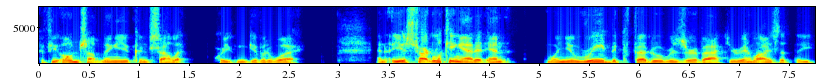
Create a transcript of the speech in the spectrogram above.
If you own something, you can sell it or you can give it away. And you start looking at it, and when you read the Federal Reserve Act, you realize that the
